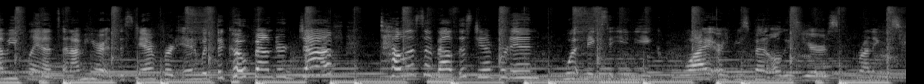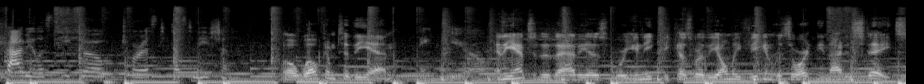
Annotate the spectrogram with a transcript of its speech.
Yummy Plants, and I'm here at the Stanford Inn with the co-founder Jeff. Tell us about the Stanford Inn. What makes it unique? Why have you spent all these years running this fabulous eco-tourist destination? Well, welcome to the Inn. Thank you. And the answer to that is we're unique because we're the only vegan resort in the United States.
